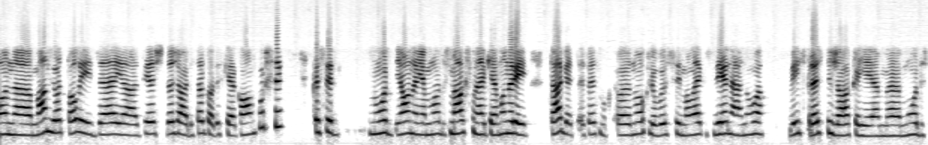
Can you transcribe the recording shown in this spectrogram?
un uh, man ļoti palīdzēja tieši dažādi starptautiskie konkursi, kas ir no jaunajiem modes māksliniekiem, un arī tagad es esmu uh, nokļuvusi, man liekas, vienā no visprestižākajiem uh, modes,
